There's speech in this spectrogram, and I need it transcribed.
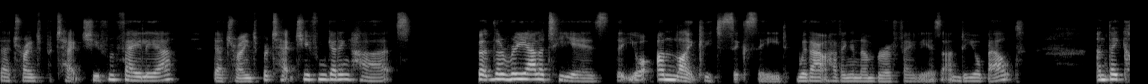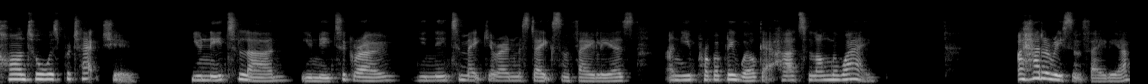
They're trying to protect you from failure, they're trying to protect you from getting hurt. But the reality is that you're unlikely to succeed without having a number of failures under your belt. And they can't always protect you. You need to learn, you need to grow, you need to make your own mistakes and failures, and you probably will get hurt along the way. I had a recent failure.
